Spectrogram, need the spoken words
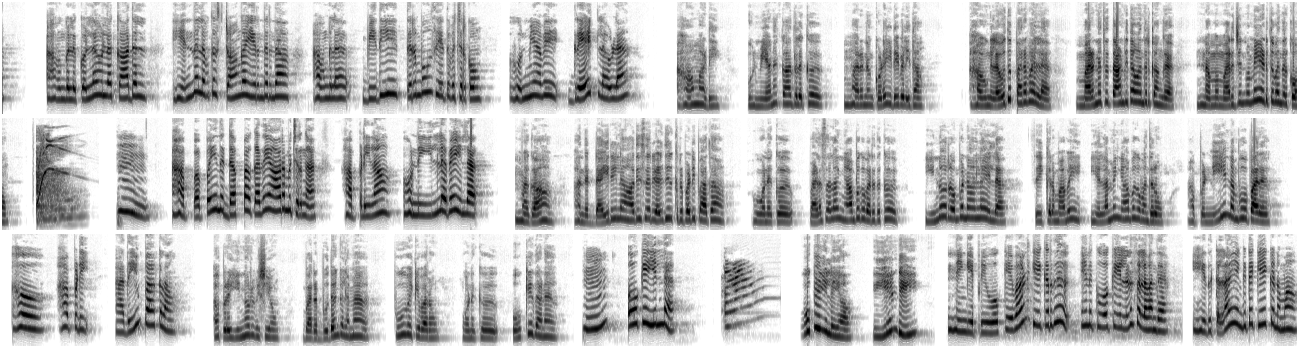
அவங்களுக்குள்ள உள்ள காதல் எந்த அளவுக்கு ஸ்ட்ராங்கா இருந்திருந்தா அவங்கள விதியை திரும்பவும் சேர்த்து வச்சிருக்கோம். உண்மையாவே கிரேட் லவ்ல. ஆமாடி. உண்மையான காதலுக்கு மரணம் கூட இடைவெளிதான். அவங்களாவது பரவாயில்ல. மரணத்தை தாண்டி தான் வந்திருக்காங்க. நம்ம மறுஜன்மமே எடுத்து வந்திருக்கோம். அப்பப்ப இந்த டப்பா கதையை ஆரம்பிச்சிருங்க. அப்படிலாம் ஒண்ணு இல்லவே இல்ல. மகா அந்த டைரியில ஆதிசர் எழுதியிருக்கிறபடி பார்த்தா உனக்கு பழசெல்லாம் ஞாபகம் வர்றதுக்கு இன்னும் ரொம்ப நாள்லாம் இல்ல. சீக்கிரமாவே எல்லாமே ஞாபகம் வந்துடும் அப்ப நீ நம்புவ பாரு. அப்படி. அதையும் பார்க்கலாம். அப்புறம் இன்னொரு விஷயம். வர புதன்கிழமை பூ வைக்க வரோம். உனக்கு ஓகே தானே? ஓகே இல்ல. ஓகே இல்லையா? ஏண்டி? நீங்க இப்படி ஓகேவான்னு கேக்குறது? எனக்கு ஓகே இல்லைன்னு சொல்ல வந்தேன் இதுக்கெல்லாம் என்கிட்ட கேட்கணுமா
